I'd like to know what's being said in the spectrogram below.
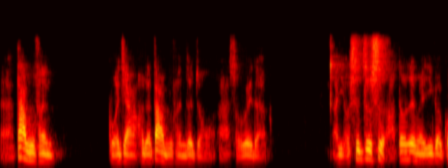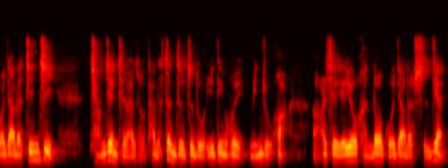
呃，大部分国家或者大部分这种啊所谓的啊有识之士啊，都认为一个国家的经济强健起来的时候，它的政治制度一定会民主化啊，而且也有很多国家的实践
